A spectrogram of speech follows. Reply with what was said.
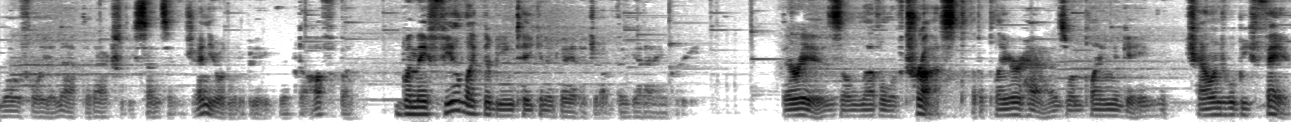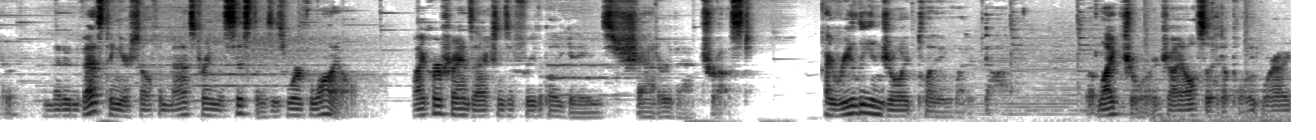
woefully inept at actually sensing genuinely being ripped off, but when they feel like they're being taken advantage of, they get angry. There is a level of trust that a player has when playing a game that the challenge will be fair, and that investing yourself in mastering the systems is worthwhile. Microtransactions of free to play games shatter that trust. I really enjoyed playing Let It Die, but like George, I also hit a point where I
